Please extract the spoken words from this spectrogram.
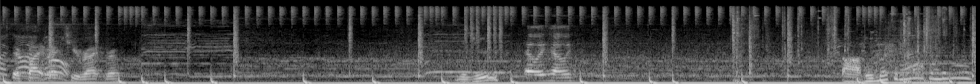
My They're God, fighting no. right to your right, bro. Did you? Heli, heli. Ah, dude, make it happen, dude.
